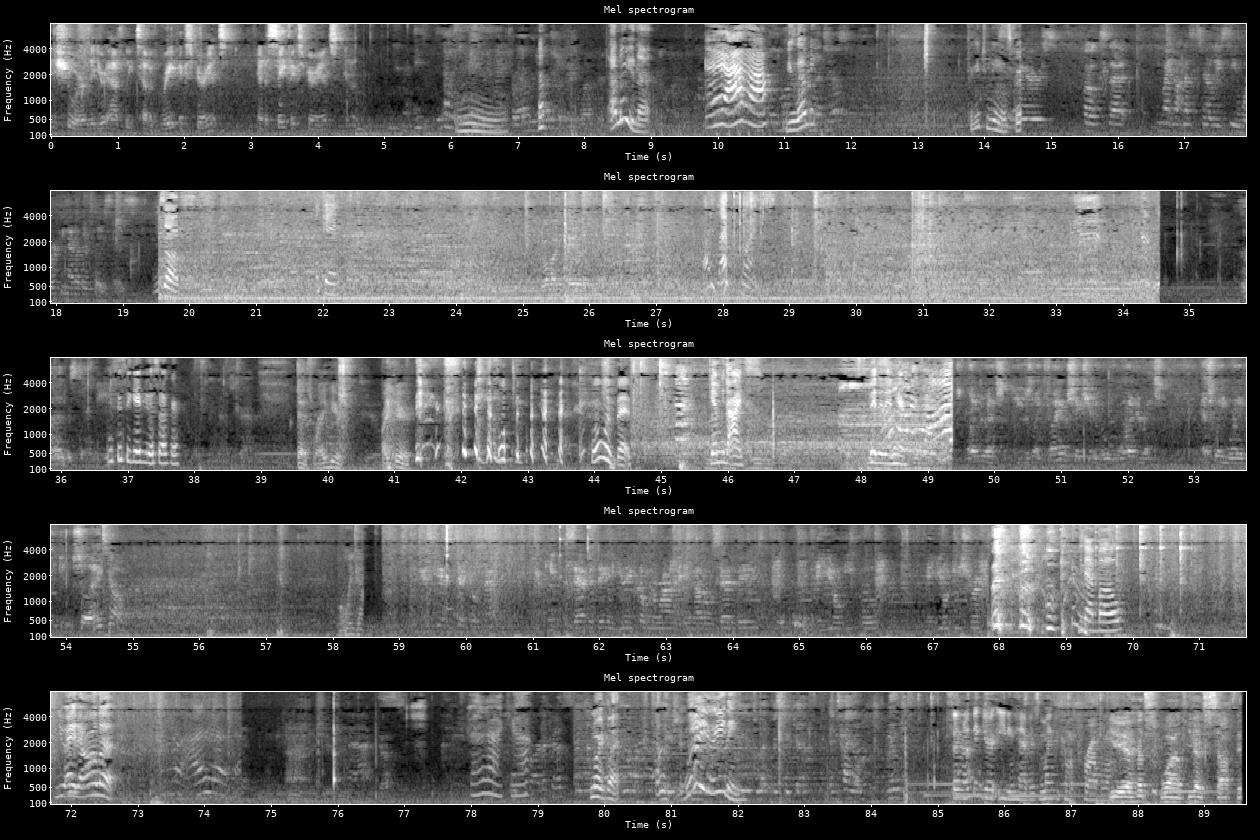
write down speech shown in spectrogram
ensure that your athletes have a great experience and a safe experience in the Mm. Huh? I know you're not. You love me? Forget you being scared. There's folks that you might not necessarily see working at other places. It's Your sissy gave you a sucker. Yes, right here. Right there. what was that? Give me the ice. Spit it in here. one dress. He was like five or six years old, one dress. That's what he wanted to do. So I. shrimp. That bowl. You ate it all up. Nori, what? What are you eating? Simon, I think your eating habits might become a problem. Yeah, that's wild. You gotta stop it.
